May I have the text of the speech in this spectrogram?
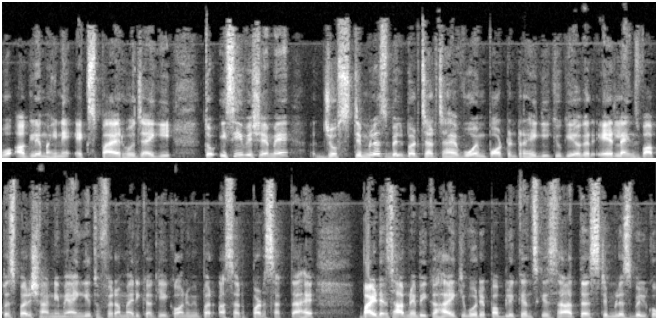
वो अगले महीने एक्सपायर हो जाएगी। तो इसी विषय में जो स्टिमुलस बिल पर चर्चा है, वो इंपॉर्टेंट रहेगी, क्योंकि अगर एयरलाइंस वापस परेशानी में आएँगी तो फिर अमेरिका की इकोनॉमी पर असर पड़ सकता है। बाइडेन साहब ने भी कहा है कि वो रिपब्लिकन्स के साथ स्टिमुलस बिल को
